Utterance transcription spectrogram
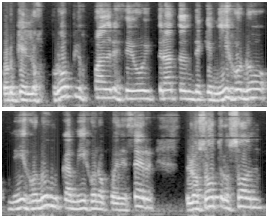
porque los propios padres de hoy tratan de que mi hijo no, mi hijo nunca, mi hijo no puede ser, los otros son,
